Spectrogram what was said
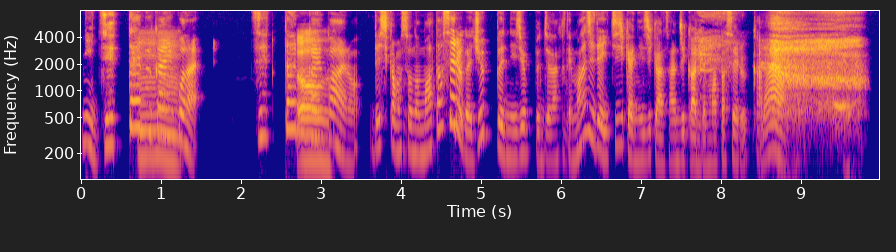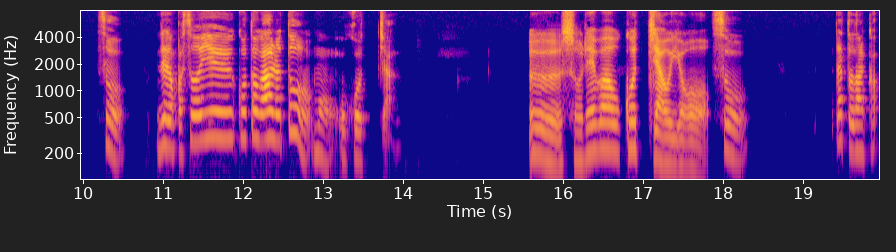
に絶対迎えに来ない。絶対迎えに来ないの。でしかもその待たせるが10分20分じゃなくてマジで1時間2時間3時間で待たせるからそう。でなんかそういうことがあるともう怒っちゃう。うんそれは怒っちゃうよそう。だとなんか、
